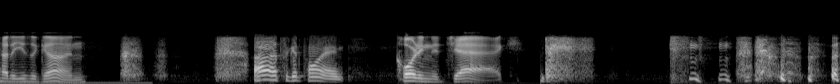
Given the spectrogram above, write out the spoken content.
how to use a gun, Oh, that's a good point. According to Jack.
